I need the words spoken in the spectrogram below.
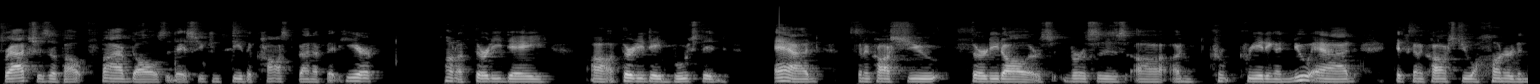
scratch, is about five dollars a day. So you can see the cost benefit here on a 30 day, uh, 30 day boosted ad. It's going to cost you $30 versus uh, a, creating a new ad. It's going to cost you $150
